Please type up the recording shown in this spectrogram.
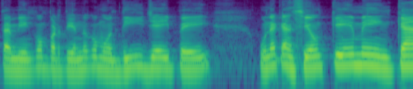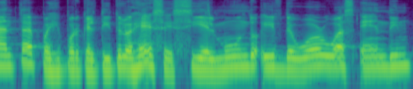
también compartiendo como DJ Pay una canción que me encanta, pues porque el título es ese, si el mundo, if the world was ending,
